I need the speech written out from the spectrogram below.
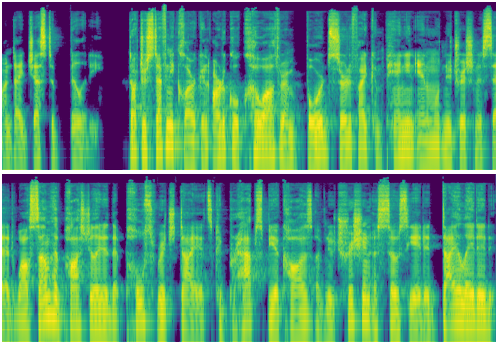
on digestibility. Dr. Stephanie Clark, an article co author and board certified companion animal nutritionist, said While some have postulated that pulse rich diets could perhaps be a cause of nutrition associated dilated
